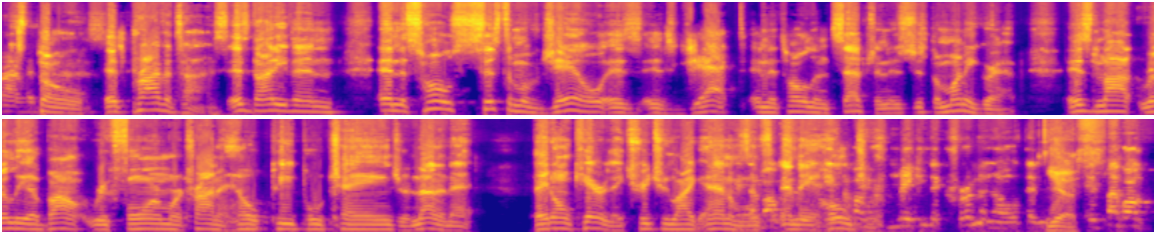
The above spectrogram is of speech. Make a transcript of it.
absolutely. So it's privatized. It's not even, and this whole system of jail is is jacked, and its whole inception is just a money grab. It's not really about reform or trying to help people change or none of that. They don't care. They treat you like animals, about, and they it's hold about you. making the criminal. The, Yes. It's about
